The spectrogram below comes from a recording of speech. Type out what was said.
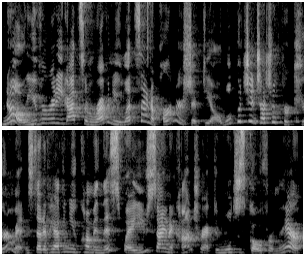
no, you've already got some revenue. Let's sign a partnership deal. We'll put you in touch with procurement instead of having you come in this way. You sign a contract and we'll just go from there,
